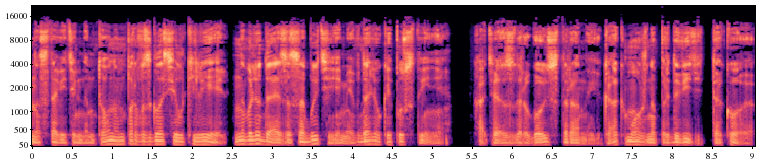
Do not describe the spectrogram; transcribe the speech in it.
Наставительным тоном провозгласил Килиэль, наблюдая за событиями в далекой пустыне. Хотя, с другой стороны, как можно предвидеть такое?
